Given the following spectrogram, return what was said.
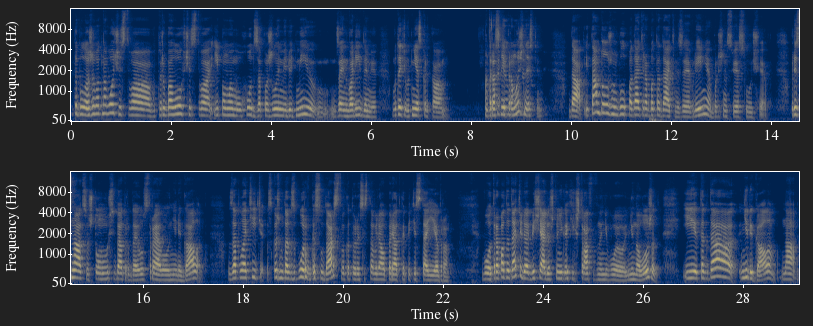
это было животноводчество, рыболовчество и, по-моему, уход за пожилыми людьми, за инвалидами. Вот эти вот несколько отраслей промышленности. Да, и там должен был подать работодатель заявление в большинстве случаев, признаться, что он у себя трудоустраивал нелегалов, заплатить, скажем так, сбор в государство, который составлял порядка 500 евро, Вот, работодателю обещали, что никаких штрафов на него не наложат. И тогда нелегалам на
